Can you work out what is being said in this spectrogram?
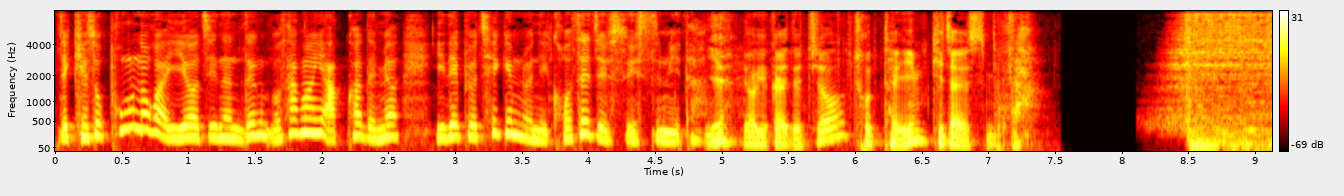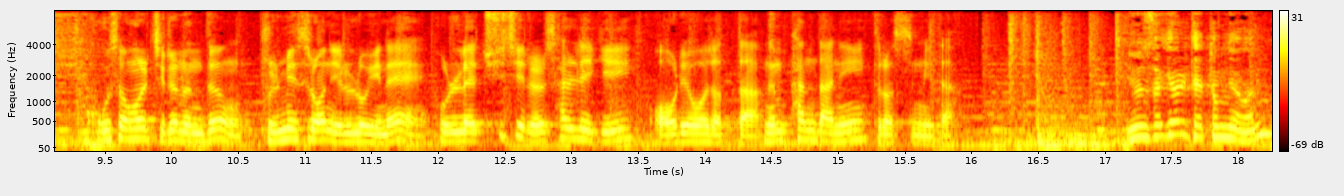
이제 계속 폭로가 이어지는 등 뭐 상황이 악화되면 이 대표 책임론이 거세질 수 있습니다. 예, 여기까지 듣죠. 조태임 기자였습니다. 고성을 지르는 등 불미스러운 일로 인해 본래 취지를 살리기 어려워졌다는 판단이 들었습니다. 윤석열 대통령은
